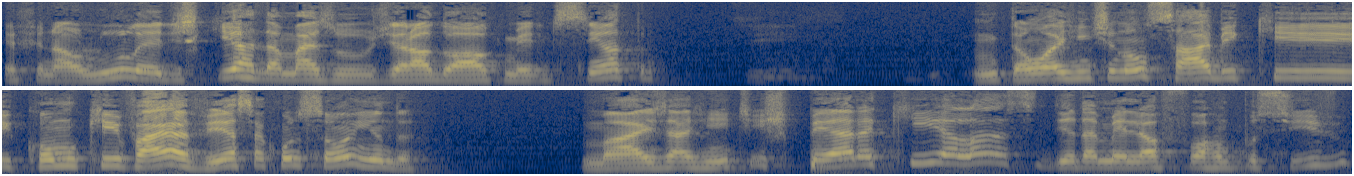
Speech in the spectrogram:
que afinal Lula é de esquerda, mas o Geraldo Alckmin é de centro. Então a gente não sabe que como que vai haver essa condição ainda. Mas a gente espera que ela se dê da melhor forma possível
